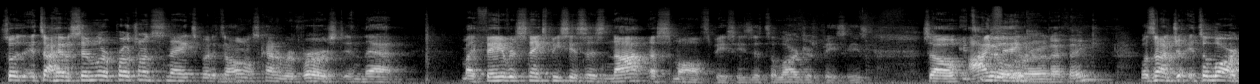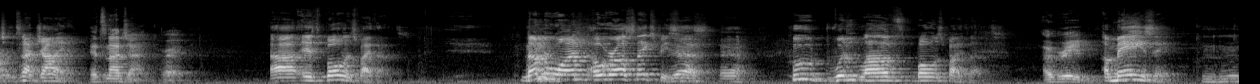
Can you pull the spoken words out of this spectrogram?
so it's I have a similar approach on snakes, but it's almost kind of reversed in that my favorite snake species is not a small species; it's a larger species. So it's I think road. I think well, it's not. It's a large. It's not giant. it's not giant, right? Uh, it's Boelen's pythons. Number one overall snake species. Yeah, yeah. Who wouldn't love Boelen's pythons? Agreed. Amazing. Mm-hmm.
